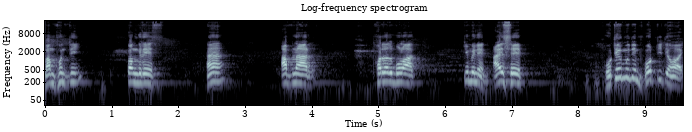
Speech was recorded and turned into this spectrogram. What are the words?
বামপন্থী, কংগ্রেস হ্যাঁ? আপনার ফরদ বোলাক কি বলেন আইএসএফ। ভোটের মধ্যে ভোট দিতে হয়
